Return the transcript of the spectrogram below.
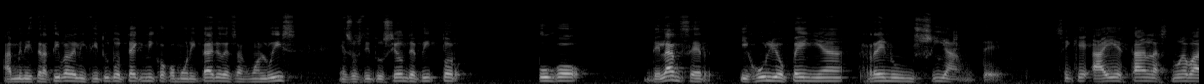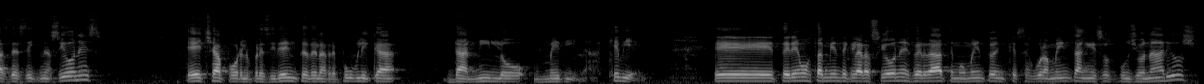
administrativa del Instituto Técnico Comunitario de San Juan Luis en sustitución de Víctor Hugo de Lancer y Julio Peña renunciante. Así que ahí están las nuevas designaciones hechas por el presidente de la República, Danilo Medina. Qué bien. Eh, tenemos también declaraciones, ¿verdad?, en momento en que se juramentan esos funcionarios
